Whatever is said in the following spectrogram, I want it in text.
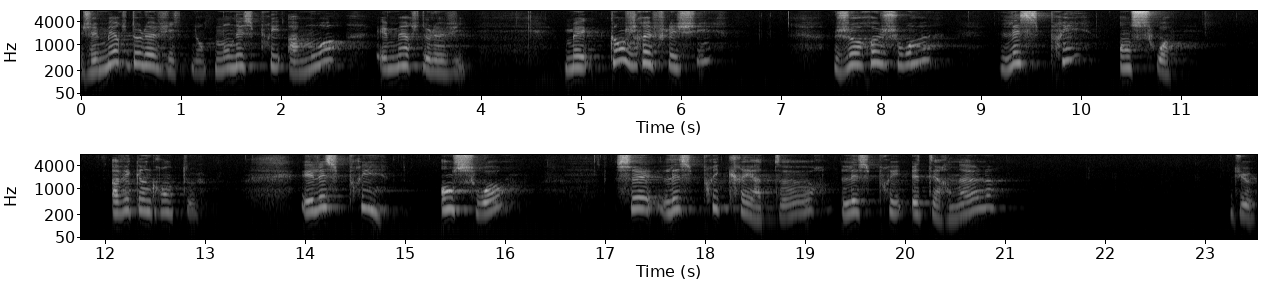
j'émerge de la vie. Donc mon esprit à moi émerge de la vie. Mais quand je réfléchis, je rejoins l'esprit en soi, avec un grand E. Et l'esprit en soi, c'est l'esprit créateur, l'esprit éternel, Dieu.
